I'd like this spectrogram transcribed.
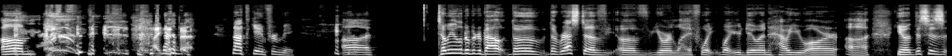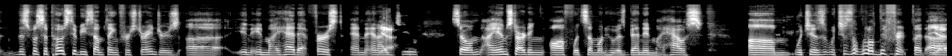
Um I get not, that. not the game for me. Uh tell me a little bit about the the rest of of your life what what you're doing how you are uh you know this is this was supposed to be something for strangers uh in in my head at first and and i do so I'm, i am starting off with someone who has been in my house um which is which is a little different but uh Yeah.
